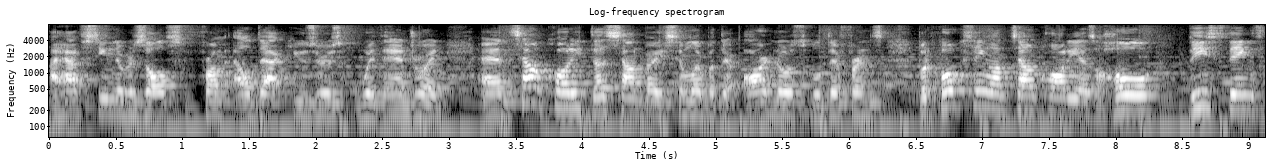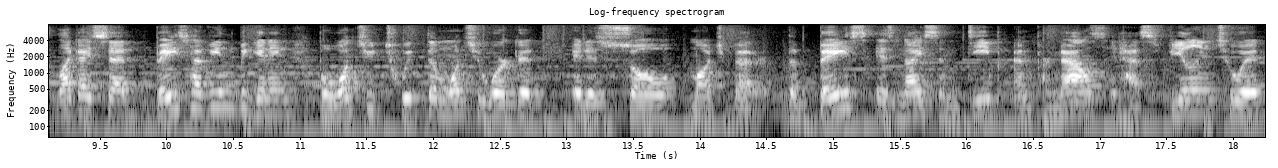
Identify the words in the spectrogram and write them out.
I have seen the results from LDAC users with Android, and sound quality does sound very similar, but there are noticeable differences. But focusing on sound quality as a whole, These things, like I said, bass heavy in the beginning, but once you tweak them, once you work it, it is so much better. The bass is nice and deep and pronounced, it has feeling to it.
